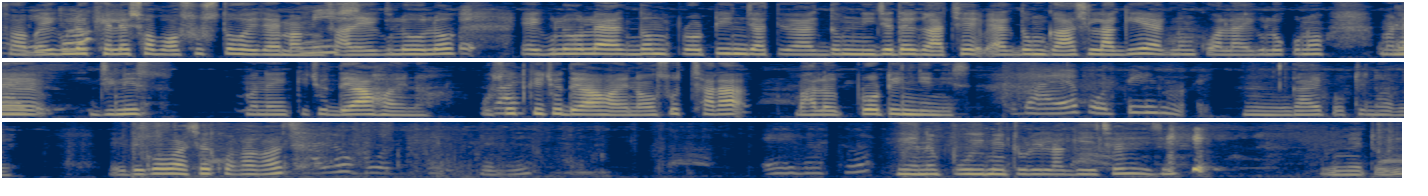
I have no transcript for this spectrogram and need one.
সব এগুলো খেলে সব অসুস্থ হয়ে যায় মানুষ। আর এগুলো হলো এগুলো হলো একদম প্রোটিন জাতীয় একদম নিজেদের গাছে একদম গাছ লাগিয়ে একদম কলা। এগুলো কোনো মানে জিনিস মানে কিছু দেয়া হয় না। ওষুধ কিছু দেওয়া হয় না। ওষুধ ছাড়া ভালো প্রোটিন জিনিস। গায়ে প্রোটিন হয়। হুম গায়ে প্রোটিন হবে। এদিকেও আছে কলা গাছ। এই যে। এখানে পুঁই মেটুরি লাগিয়েছে এই যে। পুঁই মেটুরি।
